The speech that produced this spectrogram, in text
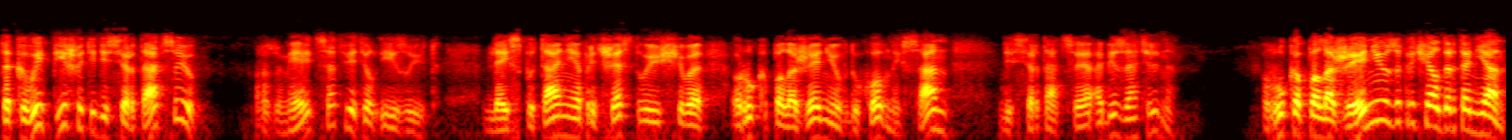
Так вы пишете диссертацию?» «Разумеется», — ответил иезуит для испытания предшествующего рукоположению в духовный сан Диссертация обязательно. «Рукоположению!» — закричал Д'Артаньян,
